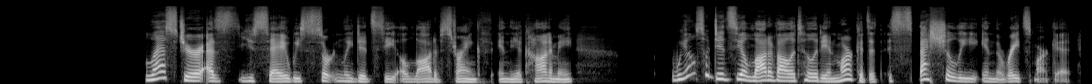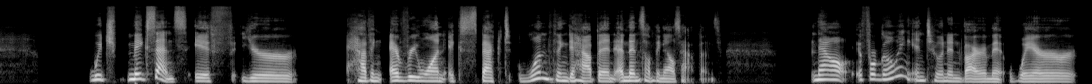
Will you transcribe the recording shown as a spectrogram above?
Last year, as you say, we certainly did see a lot of strength in the economy. We also did see a lot of volatility in markets, especially in the rates market, which makes sense if you're having everyone expect one thing to happen and then something else happens. Now, if we're going into an environment where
